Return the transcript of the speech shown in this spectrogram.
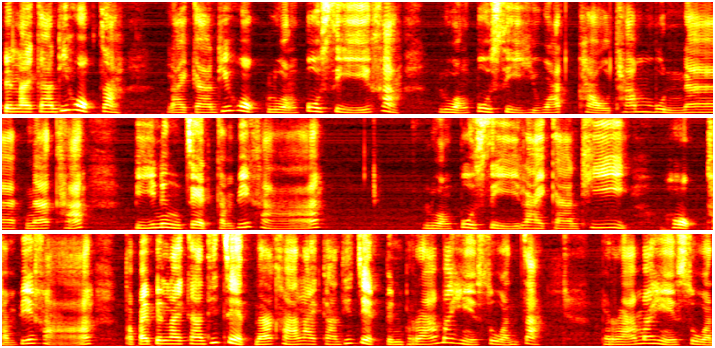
เป็นรายการที่ 6จ้ะ รายการที่ 6 หลวงปู่ศรีค่ะ หลวงปู่ศรีวัดเขาถ้ำบุญนาคนะคะ ปี 17 ค่ะพี่พี่ขา หลวงปู่ศรีรายการที่ 6 ค่ะพี่พี่ขา ต่อไปเป็นรายการที่ 7 นะคะ รายการที่ 7 เป็นพระมเหสวนจ้ะ พระมเหสวน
